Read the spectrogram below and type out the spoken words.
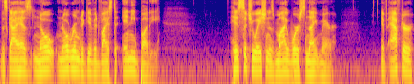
This guy has no, no room to give advice to anybody. His situation is my worst nightmare. If after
